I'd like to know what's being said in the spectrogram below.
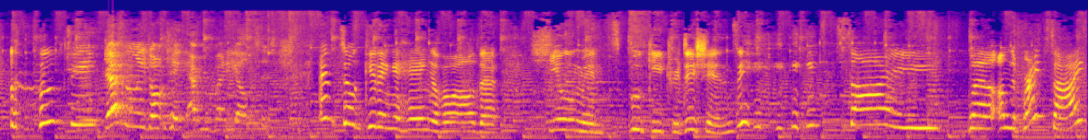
oopsie. Definitely don't take everybody else's. I'm still getting a hang of all the human spooky traditions. Sorry. Well, on the bright side,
